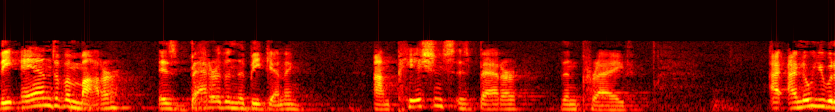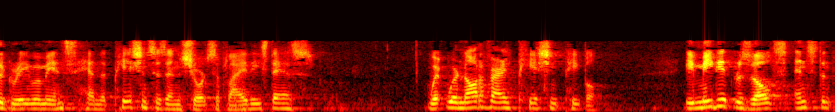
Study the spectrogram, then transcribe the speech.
The end of a matter is better than the beginning, and patience is better than pride. I, know you would agree with me in saying that patience is in short supply these days. We're not a very patient people. Immediate results, instant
